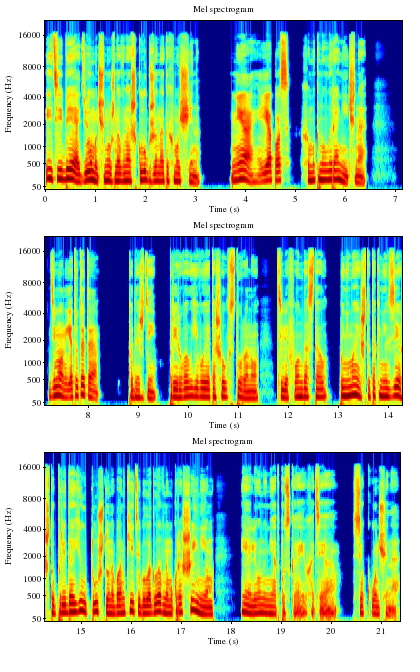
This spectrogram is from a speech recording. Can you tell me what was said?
«И тебя, Дёмыч, нужно в наш клуб женатых мужчин». «Не, я пас...» — хмыкнул иронично. «Димон, я тут это...» «Подожди». Прервал его и отошел в сторону. Телефон достал. Понимая, что так нельзя, что предаю ту, что на банкете была главным украшением, и Алену не отпускаю, хотя все кончено.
